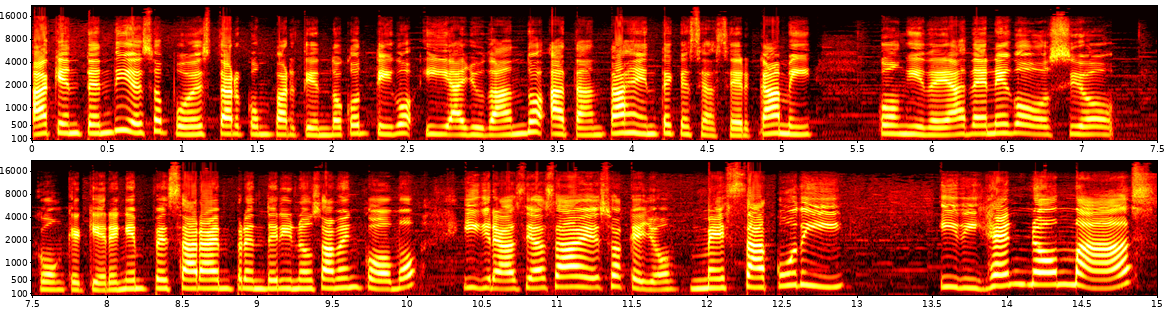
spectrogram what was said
a que entendí eso puedo estar compartiendo contigo y ayudando a tanta gente que se acerca a mí con ideas de negocio, con que quieren empezar a emprender y no saben cómo. Y gracias a eso, a que yo me sacudí y dije no más,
